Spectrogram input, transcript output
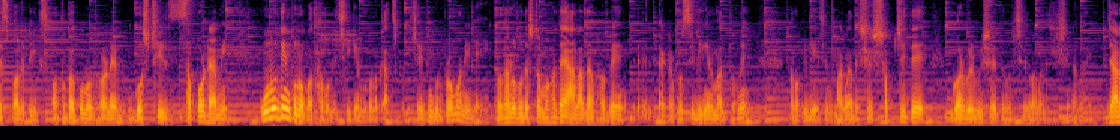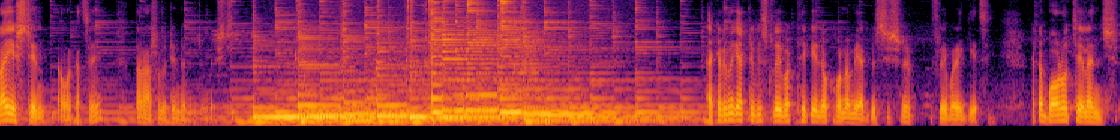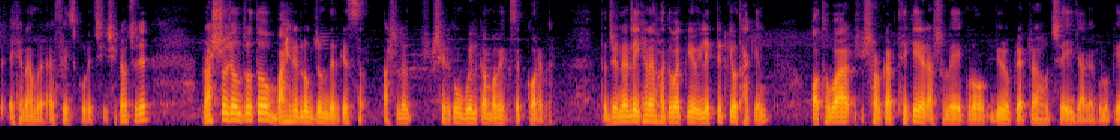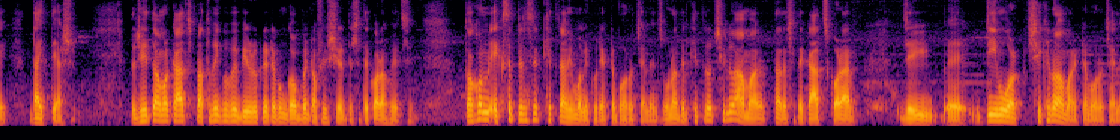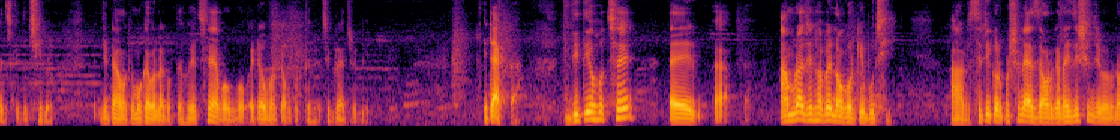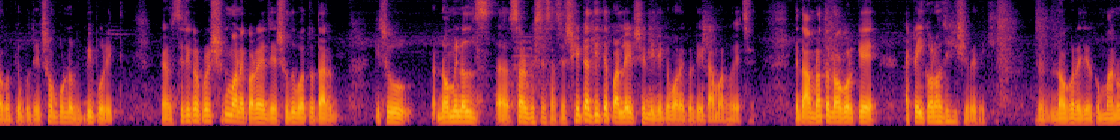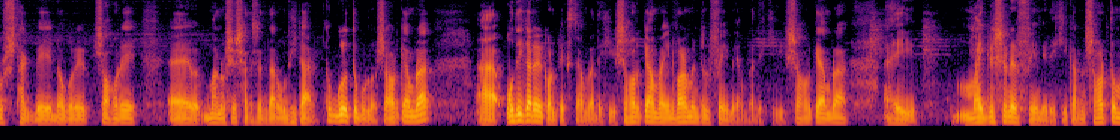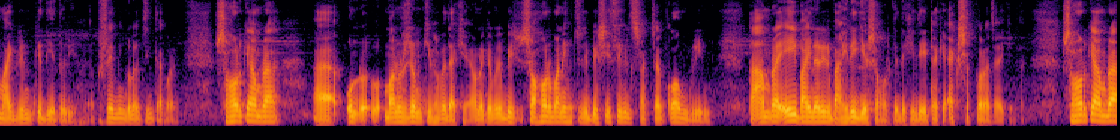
Religious politics অথবা কোনো ধরনের গোষ্ঠীর সাপোর্টে আমি কোনোদিন কোনো কথা বলেছি কিংবা কোনো কাজ করেছি, এরকম কোনো প্রমাণই নেই। প্রধান উপদেষ্টা মহোদয় আলাদাভাবে একটা প্রসিডিংয়ের মাধ্যমে আমাকে দিয়েছেন। বাংলাদেশের সবচেয়ে গর্বের বিষয় তো হচ্ছে বাংলাদেশের সেনাবাহিনী। যারাই এসছেন আমার কাছে, তারা আসলে টেন্ডারের জন্য এসছেন। একাডেমিক অ্যাক্টিভিস্ট ফ্লেভার থেকে যখন আমি অ্যাডমিনিস্ট্রেশনের ফ্লেভারে গিয়েছি একটা বড় চ্যালেঞ্জ এখানে আমরা ফেস করেছি। সেটা হচ্ছে যে, রাষ্ট্রযন্ত্র তো বাইরের লোকজনদেরকে আসলে সেরকম ওয়েলকামভাবে অ্যাকসেপ্ট করে না। তো জেনারেলি এখানে হয়তো বা কেউ ইলেকটেড কেউ থাকেন, অথবা সরকার থেকে আসলে কোনো বিউরোক্র্যাটরা হচ্ছে এই জায়গাগুলোকে দায়িত্বে আসেন। তো যেহেতু আমার কাজ প্রাথমিকভাবে বিউরোক্রেট এবং গভর্নমেন্ট অফিসিয়ালদের সাথে করা হয়েছে, তখন অ্যাকসেপ্টেন্সের ক্ষেত্রে আমি মনে করি একটা বড় চ্যালেঞ্জ ওনাদের ক্ষেত্রেও ছিল, আমার, তাদের সাথে কাজ করার যেই টিম ওয়ার্ক সেখানেও আমার একটা বড় চ্যালেঞ্জ কিন্তু ছিল, যেটা আমাকে মোকাবেলা করতে হয়েছে এবং এটা ওভারকাম করতে হয়েছে গ্র্যাজুয়ালি এটা একটা। দ্বিতীয় হচ্ছে আমরা যেভাবে নগরকে বুঝি, আর city corporation as a organisation যেভাবে নগরকে বুঝি সম্পূর্ণ বিপরীত। কারণ সিটি কর্পোরেশন মনে করে যে শুধুমাত্র তার কিছু নমিনাল সার্ভিসেস আছে, সেটা দিতে পারলেই সে নিজেকে মনে করে যে এটা আমার হয়েছে। কিন্তু আমরা তো নগরকে একটা ইকোলজি হিসেবে দেখি। যে নগরে যেরকম মানুষ থাকবে, নগরের শহরে মানুষের সাথে সাথে তার অধিকার খুব গুরুত্বপূর্ণ। শহরকে আমরা অধিকারের কনটেক্সটে আমরা দেখি। শহরকে আমরা এনভায়রনমেন্টাল ফ্রেমে আমরা দেখি। শহরকে আমরা, এই মাইগ্রেশনের ফ্রেমে দেখি। কারণ শহর তো মাইগ্রেন্টকে দিয়ে তৈরি হয়। ফ্রেমিংগুলো চিন্তা করেন। শহরকে আমরা মানুষজন কীভাবে দেখে? অনেকে শহর মানে হচ্ছে যে বেশি সিভিল স্ট্রাকচার কম গ্রিন তা আমরা এই বাইনারির বাইরে গিয়ে শহরকে দেখি যে এটাকে একসাথ করা যায় কিনা। শহরকে আমরা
